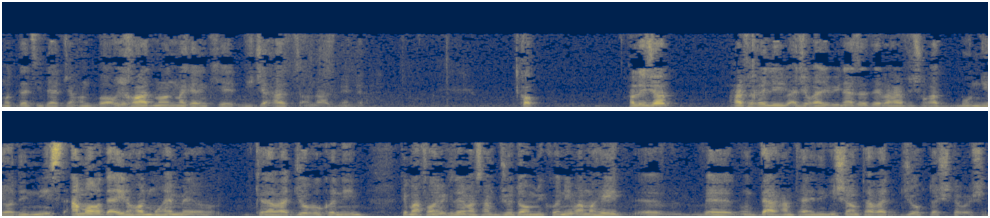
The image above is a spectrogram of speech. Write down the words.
مدتی در جهان باقی خواهد ماند مگر اینکه بی جهت آن را از بین ببرد. خب حالا اینجا حرف خیلی عجیب غریبی نزده و حرفش اونقدر بنیادی نیست اما در این حال مهمه که توجه بکنیم که مفاهیمی که داریم از هم جدا می‌کنیم اما هی به اون در هم تنیدگیشون هم توجه داشته باشیم.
